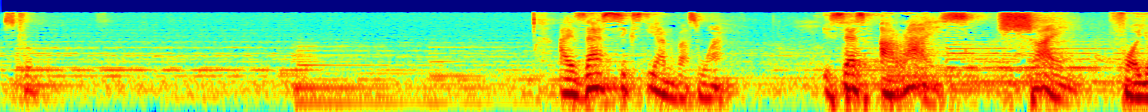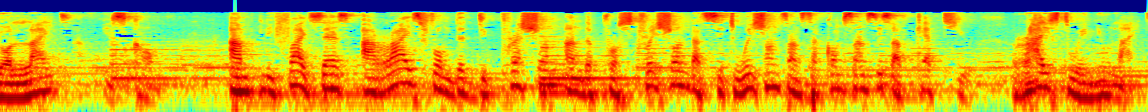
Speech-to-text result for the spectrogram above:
It's true. Isaiah 60 and verse 1. It says, Arise, shine, for your light is come. Amplified says, Arise from the depression and the prostration that situations and circumstances have kept you. Rise to a new light.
